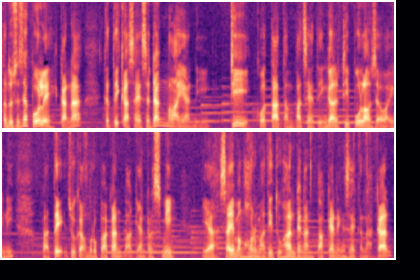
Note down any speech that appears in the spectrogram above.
Tentu saja boleh, karena ketika saya sedang melayani di kota tempat saya tinggal di Pulau Jawa ini, batik juga merupakan pakaian resmi. Ya, saya menghormati Tuhan dengan pakaian yang saya kenakan.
